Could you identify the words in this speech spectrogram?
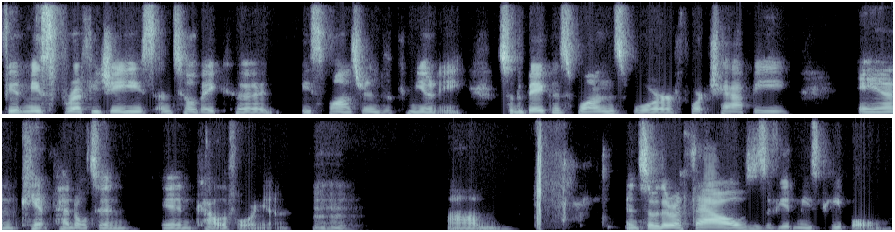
Vietnamese refugees, until they could be sponsored into the community. So the biggest ones were Fort Chaffee and Camp Pendleton in California. Mm-hmm. Um, and so there are thousands of Vietnamese people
